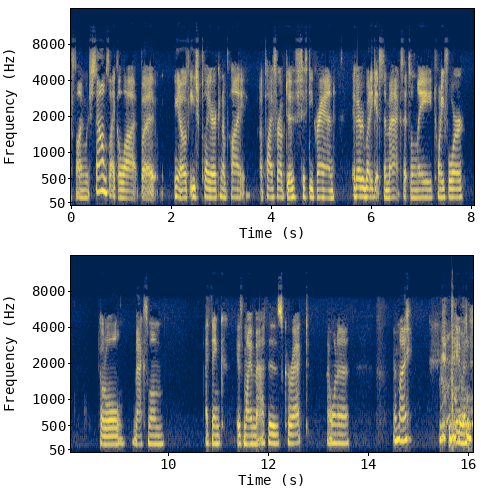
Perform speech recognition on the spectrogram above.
fund, which sounds like a lot, but you know, if each player can apply, apply for up to 50 grand, if everybody gets the max, that's only 24 total maximum. I think if my math is correct. I want to, am I? Wait a minute.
